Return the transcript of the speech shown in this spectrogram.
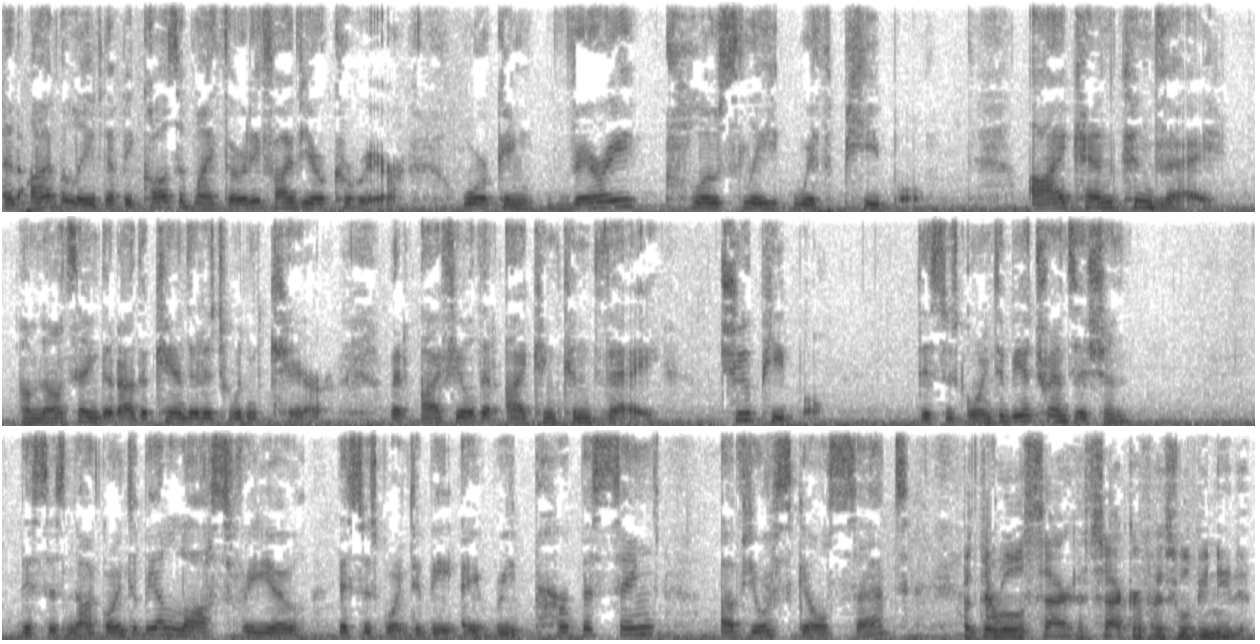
And I believe that because of my 35 year career working very closely with people, I can convey. I'm not saying that other candidates wouldn't care, but I feel that I can convey to people this is going to be a transition. This is not going to be a loss for you. This is going to be a repurposing of your skill set. But there will sac- sacrifice will be needed,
